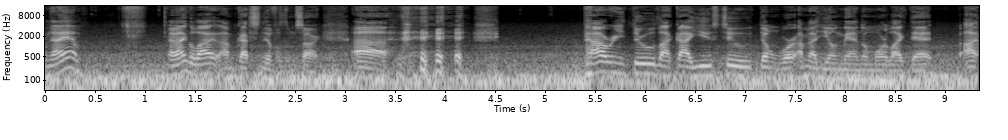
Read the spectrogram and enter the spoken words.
and I am. And I ain't gonna lie, I've got sniffles. I'm sorry. Uh, powering through like I used to don't work. I'm not a young man no more like that. I,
